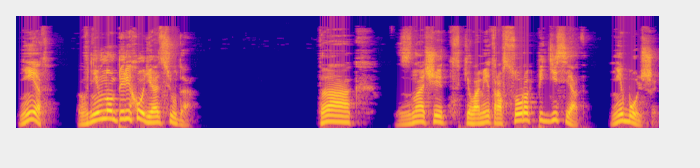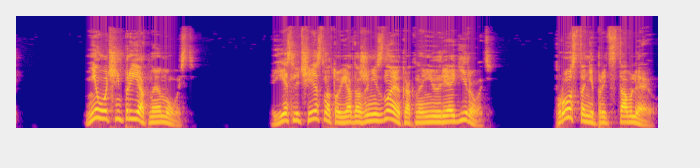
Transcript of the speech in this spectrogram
Нет, в дневном переходе отсюда. Так, значит, километров 40-50, не больше. Не очень приятная новость. Если честно, то я даже не знаю, как на нее реагировать. Просто не представляю.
